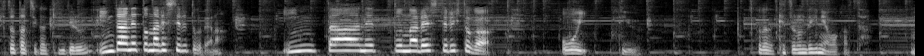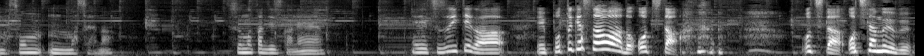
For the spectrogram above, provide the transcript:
人たちが聞いてる？インターネット慣れしてるってことやな。インターネット慣れしてる人が多いっていうことが結論的には分かった。まあ、そん、うん、まあ、そうやな。そんな感じですかね。えー、続いてが、えー、ポッドキャストアワード落ちた。落ちた、落ちたムーブ。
